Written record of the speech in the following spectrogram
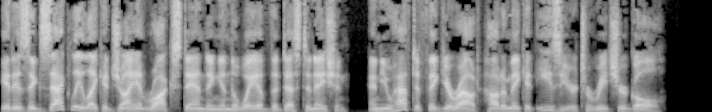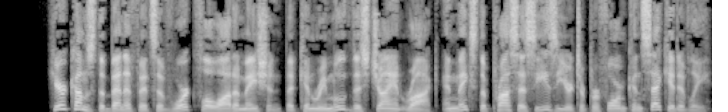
It is exactly like a giant rock standing in the way of the destination, and you have to figure out how to make it easier to reach your goal. Here comes the benefits of workflow automation that can remove this giant rock and makes the process easier to perform consecutively.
